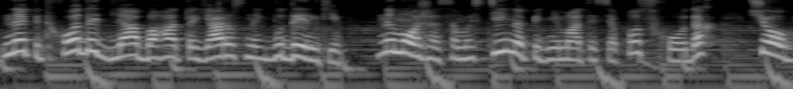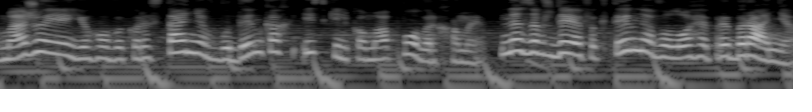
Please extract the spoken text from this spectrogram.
Не підходить для багатоярусних будинків, не може самостійно підніматися по сходах, що обмежує його використання в будинках із кількома поверхами. Не завжди ефективне вологе прибирання.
